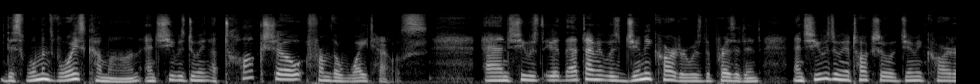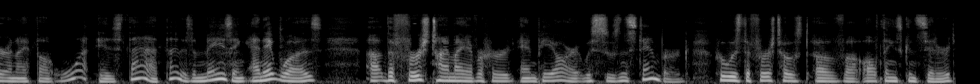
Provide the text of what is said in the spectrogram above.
this woman's voice come on, and she was doing a talk show from the White House. And she was, at that time it was Jimmy Carter was the president, and she was doing a talk show with Jimmy Carter, and I thought, what is that? That is amazing. And it was uh, the first time I ever heard NPR. It was Susan Stamberg, who was the first host of uh, All Things Considered,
